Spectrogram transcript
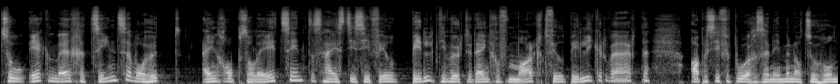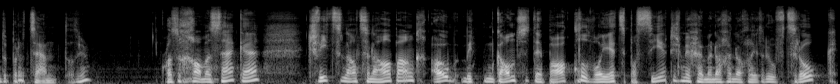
zu irgendwelchen Zinsen, die heute eigentlich obsolet sind. Das heißt, die, die würden eigentlich auf dem Markt viel billiger werden, aber sie verbuchen sie immer noch zu 100 Prozent. Also kann man sagen, die Schweizer Nationalbank, auch mit dem ganzen Debakel, das jetzt passiert ist, wir kommen nachher noch ein bisschen darauf zurück,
